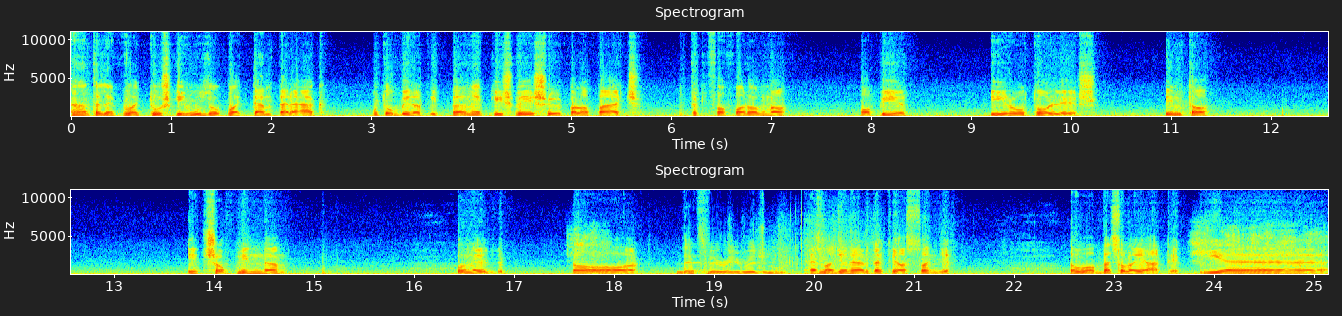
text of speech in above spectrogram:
Hát ezek vagy tuskihúzók, vagy temperák, utóbbira tippelnék, kis véső, kalapács, mint aki fafaragna, papír, írótollés, tinta, itt sok minden, Tonélli. Tart! That's very original. Ez nagyon eredeti, azt mondja. Szóval beszól a játék. Yeah!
